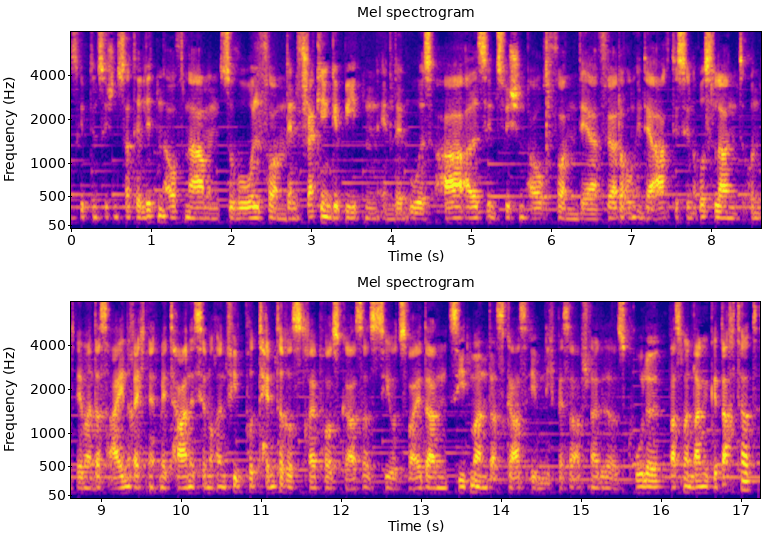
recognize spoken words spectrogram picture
Es gibt inzwischen Satellitenaufnahmen sowohl von den Fracking-Gebieten in den USA als inzwischen auch von der Förderung in der Arktis in Russland. Und wenn man das einrechnet, Methan ist ja noch ein viel potenteres Treibhausgas als CO2, dann sieht man, dass Gas eben nicht besser abschneidet als Kohle, was man lange gedacht hat,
